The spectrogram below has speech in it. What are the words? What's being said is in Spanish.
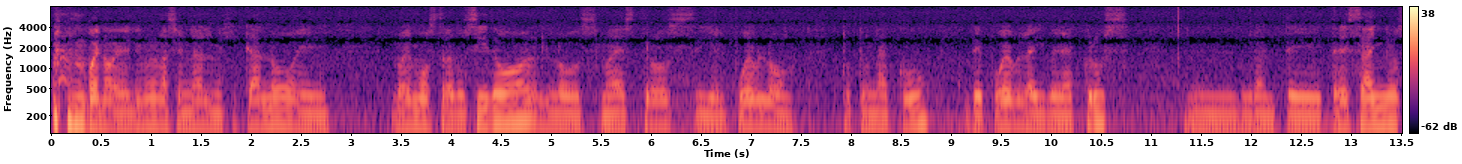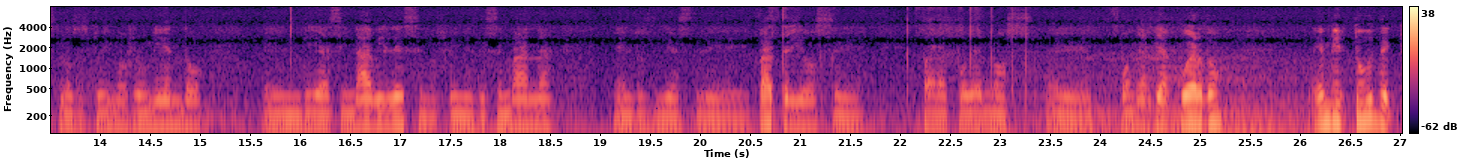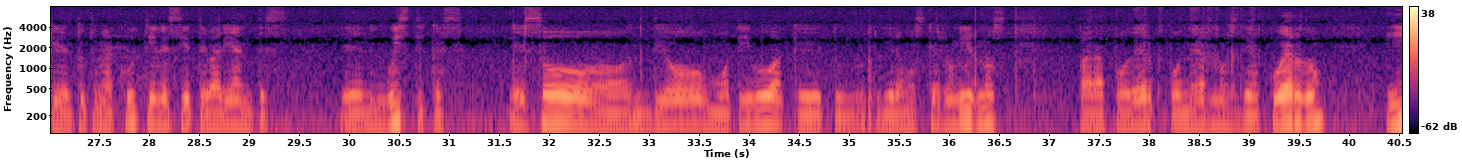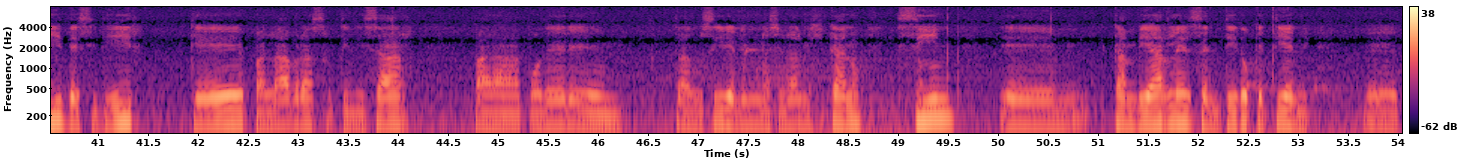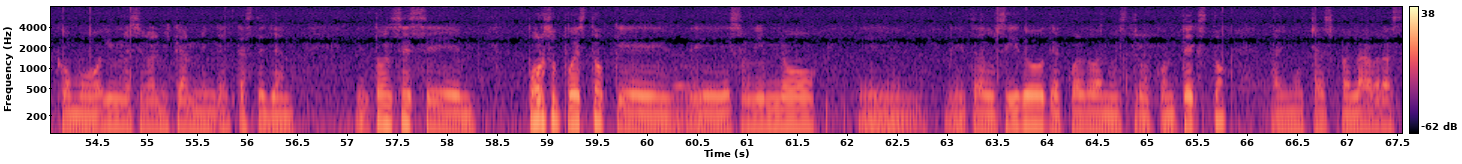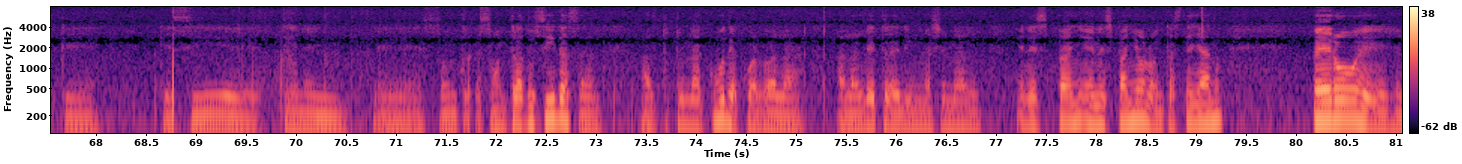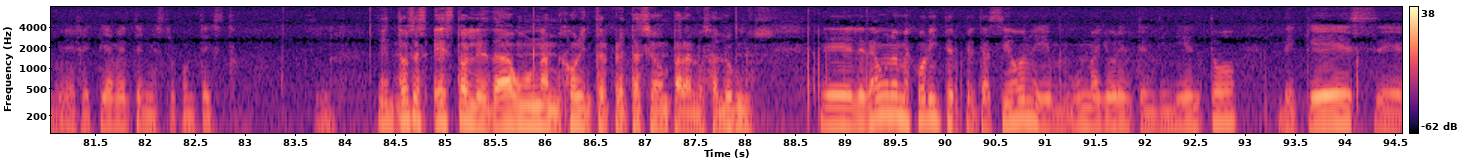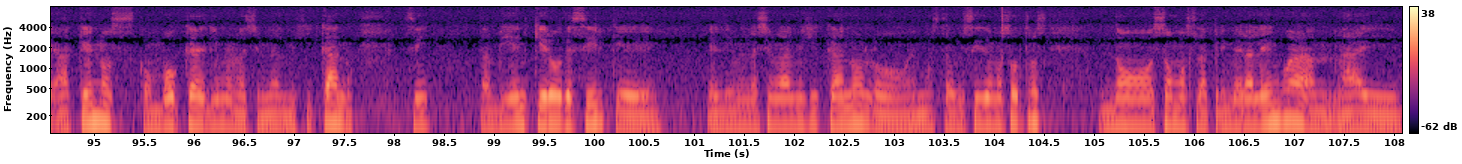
Bueno, el himno nacional mexicano eh, lo hemos traducido los maestros y el pueblo tutunacú de Puebla y Veracruz. Mm, durante tres años nos estuvimos reuniendo en días inhábiles, en los fines de semana, en los días de patrios, eh, para podernos eh, poner de acuerdo en virtud de que el tutunacú tiene siete variantes eh, lingüísticas. Eso dio motivo a que tuviéramos que reunirnos para poder ponernos de acuerdo y decidir qué palabras utilizar para poder eh, traducir el himno nacional mexicano sin eh, cambiarle el sentido que tiene como himno nacional mexicano en, en castellano. Entonces, por supuesto que eh, es un himno eh, eh, traducido de acuerdo a nuestro contexto. Hay muchas palabras que, que sí tienen, son, son traducidas al, al tutunacú de acuerdo a la, a la letra del himno nacional en, en español o en castellano, pero efectivamente en nuestro contexto. Entonces esto le da una mejor interpretación para los alumnos. Le da una mejor interpretación y un mayor entendimiento de qué es, eh, a qué nos convoca el himno nacional mexicano. ¿sí? También quiero decir que el himno nacional mexicano lo hemos traducido nosotros, no somos la primera lengua, hay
